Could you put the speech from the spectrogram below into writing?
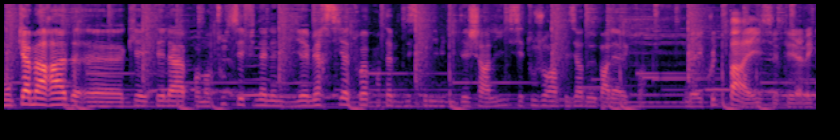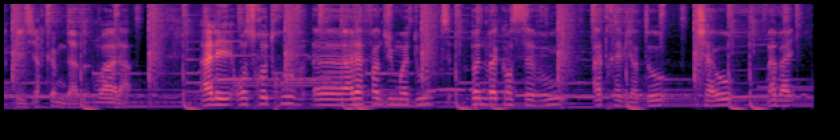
mon camarade qui a été là pendant toutes ces finales NBA. Merci à toi pour ta disponibilité Charlie, c'est toujours un plaisir de parler avec toi. Bah écoute, pareil, c'était avec plaisir comme d'hab. Voilà. Allez, on se retrouve à la fin du mois d'août. Bonnes vacances à vous. À très bientôt. Ciao. Bye bye.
